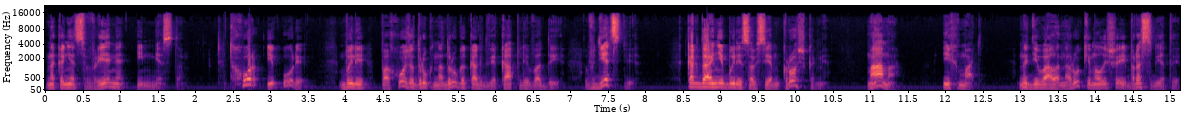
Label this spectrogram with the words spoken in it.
наконец, время и место. Тхор и Ури были похожи друг на друга, как две капли воды. В детстве – когда они были совсем крошками, мама их мать, надевала на руки малышей браслеты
